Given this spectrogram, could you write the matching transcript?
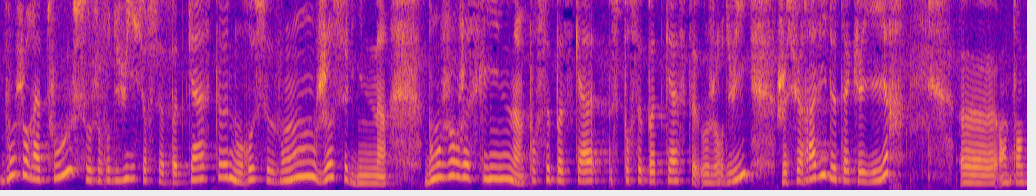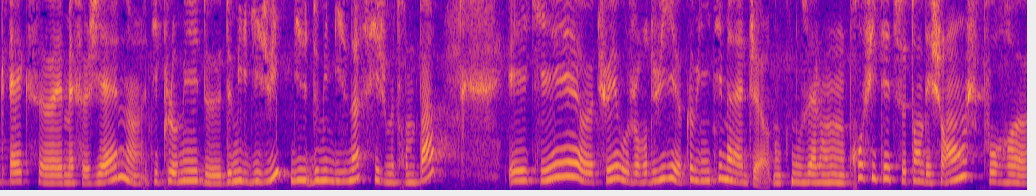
Bonjour à tous, aujourd'hui sur ce podcast nous recevons Jocelyne. Bonjour Jocelyne, pour ce, podcast aujourd'hui, je suis ravie de t'accueillir. Euh, en tant qu'ex-MFEGN, diplômée de 2018, 2019 si je ne me trompe pas, et qui est, euh, tu es aujourd'hui community manager. Donc nous allons profiter de ce temps d'échange pour euh,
